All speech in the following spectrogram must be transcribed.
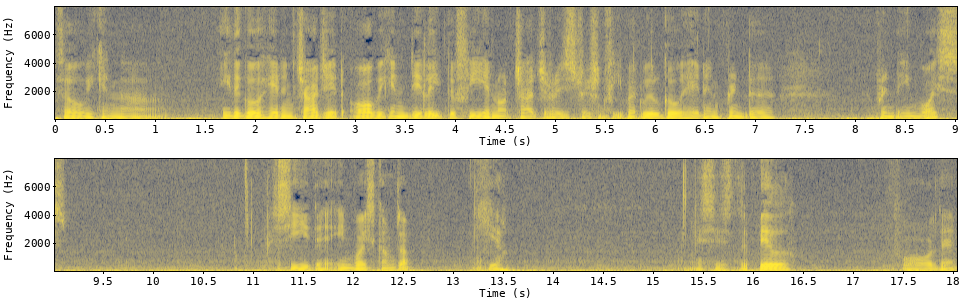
So we can uh, either go ahead and charge it or we can delete the fee and not charge the registration fee. But we'll go ahead and print the print the invoice. See the invoice comes up here. This is the bill for that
